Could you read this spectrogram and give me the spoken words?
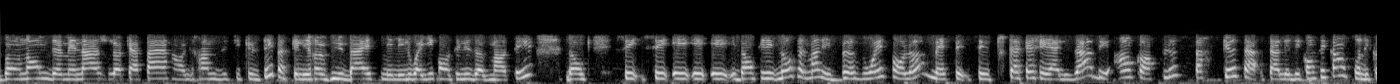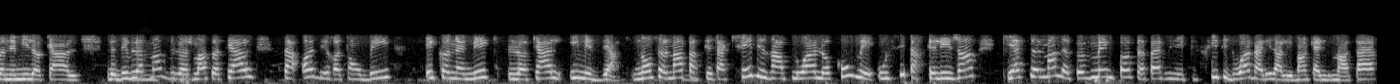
bon nombre de ménages locataires en grande difficulté parce que les revenus baissent mais les loyers continuent d'augmenter. Donc, c'est, et, donc non seulement les besoins sont là, mais c'est, tout à fait réalisable et encore plus parce que ça, ça a des conséquences sur l'économie locale. Le développement mm. du logement social, ça a des retombées économique locale immédiate. Non seulement parce que ça crée des emplois locaux, mais aussi parce que les gens qui actuellement ne peuvent même pas se faire une épicerie puis doivent aller dans les banques alimentaires,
